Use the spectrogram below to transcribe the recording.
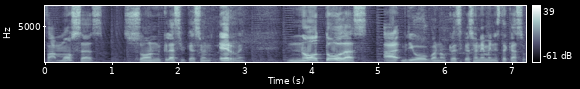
famosas son clasificación R. No todas, ah, digo, bueno, clasificación M en este caso.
